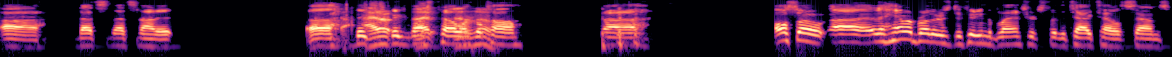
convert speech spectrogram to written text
Uh, that's that's not it. Uh, big big nice pal Uncle know. Tom. Uh, also, uh, the Hammer Brothers defeating the Blanchards for the tag title sounds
